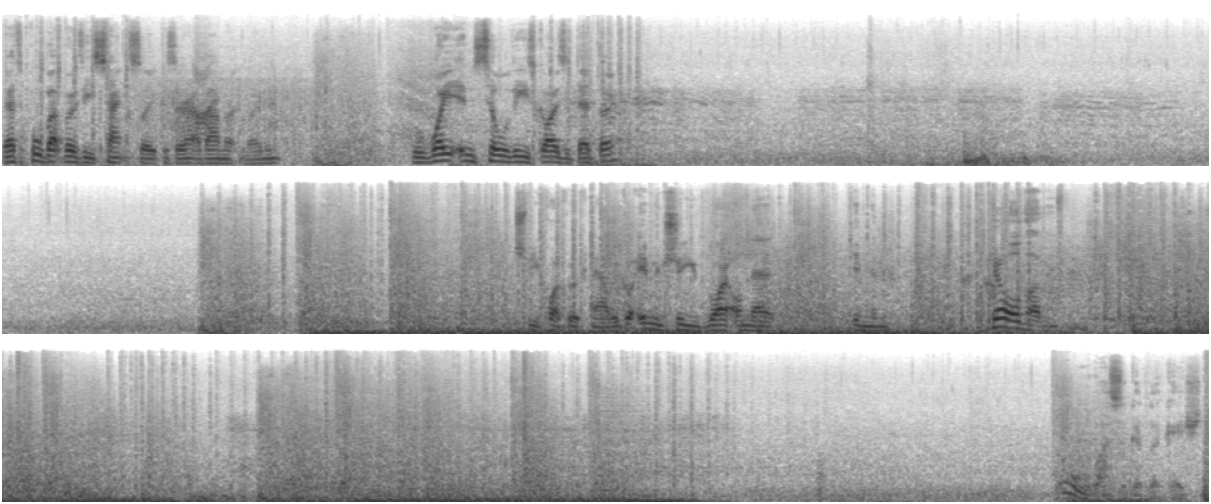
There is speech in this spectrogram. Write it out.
We have to pull back both these tanks though because they're out of ammo at the moment. We'll wait until these guys are dead though. Should be quite quick now. We've got infantry right on there in them. Kill them! Ooh, that's a good location.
